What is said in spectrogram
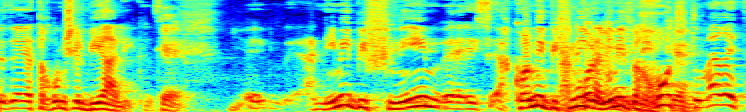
זה היה תרגום של ביאליק. כן. אני מבפנים, הכל מבפנים ואני מבחוץ, כן. זאת אומרת,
